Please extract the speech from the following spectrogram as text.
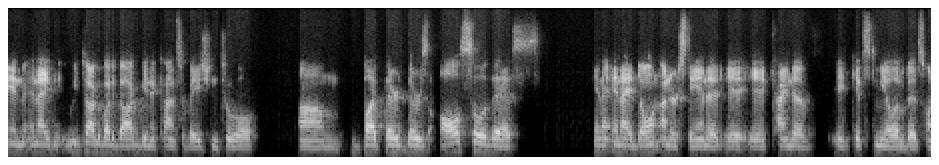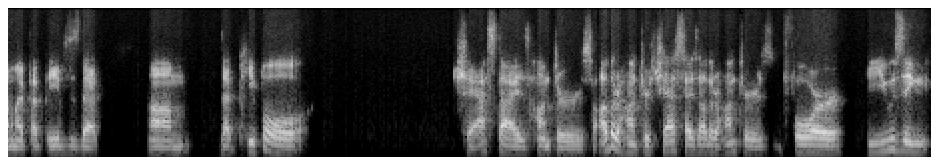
and and I we talk about a dog being a conservation tool, um, but there there's also this, and I, and I don't understand it. it. It kind of it gets to me a little bit. It's one of my pet peeves is that um, that people chastise hunters, other hunters chastise other hunters for using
